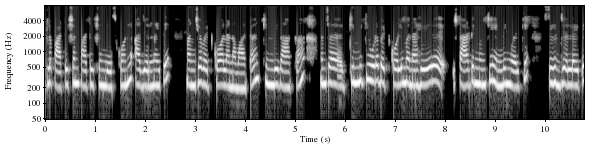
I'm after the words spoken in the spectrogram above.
ఇట్లా పార్టీషన్ పార్టీషన్ చేసుకొని ఆ జెల్ అయితే మంచిగా పెట్టుకోవాలన్నమాట కింది దాకా. మంచిగా కిందికి కూడా పెట్టుకోవాలి. మన హెయిర్ స్టార్టింగ్ నుంచి ఎండింగ్ వరకు సీడ్ జెల్ అయితే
